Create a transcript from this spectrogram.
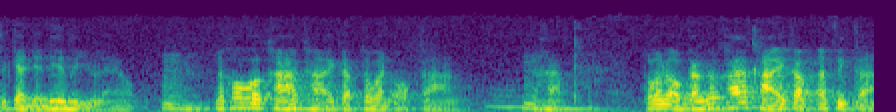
สแกนดิเนเวียอยู่แล้วอืมแล้วเขาก็ค้าขายกับตะวันออกกลางอืมนะครับตะวันออกกลางก็ค้าขายกับแอฟริกา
